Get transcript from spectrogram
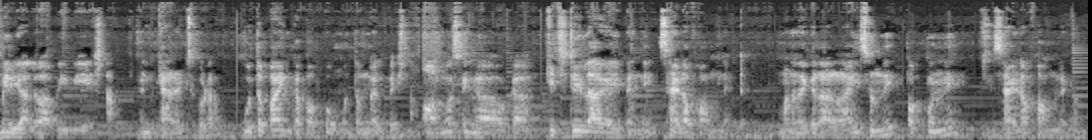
మిరియాలు అవి ఇవి వేసిన. అండ్ క్యారెట్స్ కూడా. ఊతప్ప ఇంకా పప్పు మొత్తం కలిపేసిన. ఆల్మోస్ట్ ఇంకా ఒక కిచ్డీ లాగా అయిపోయింది. సైడ్ ఆఫ్ ఆమ్లెట్ మన దగ్గర రైస్ ఉంది పప్పు ఉంది సైడ్ ఆఫ్ ఆమ్లెట్ ఉంది.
